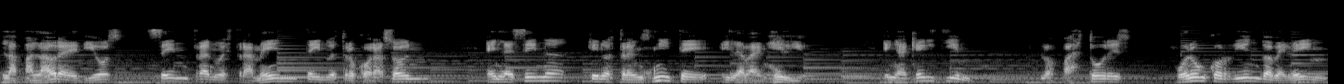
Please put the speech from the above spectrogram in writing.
La palabra de Dios centra nuestra mente y nuestro corazón en la escena que nos transmite el Evangelio. En aquel tiempo, los pastores fueron corriendo a Belén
